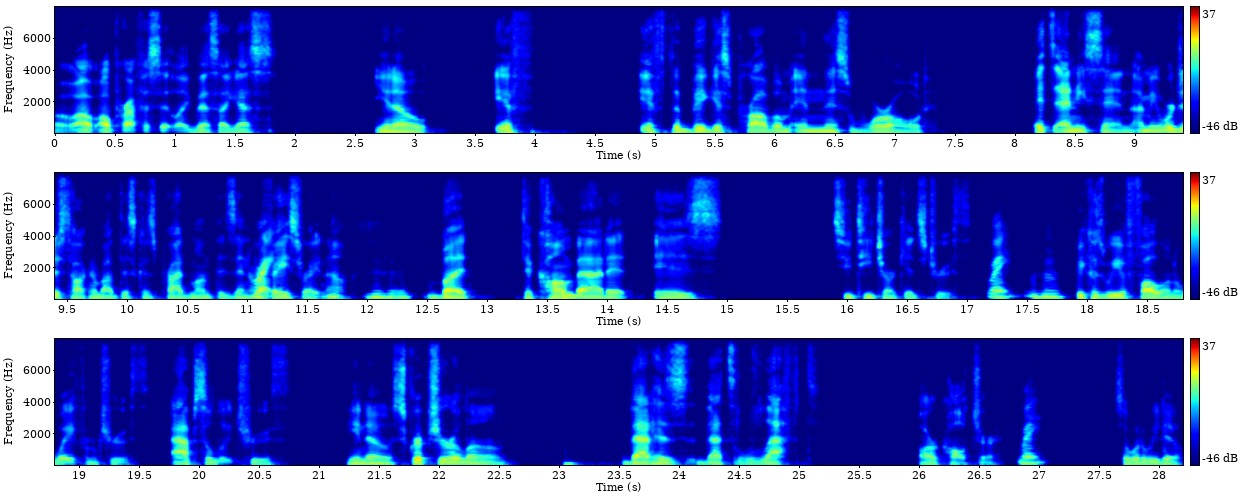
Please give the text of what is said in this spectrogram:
oh, I'll, I'll preface it like this. I guess you know if if the biggest problem in this world it's any sin. I mean, we're just talking about this because Pride Month is in our Right. face right now. Mhm. But to combat it is to teach our kids truth. right. hmm because we have fallen away from truth, absolute truth. You know, Mm-hmm. scripture alone. That has that's left our culture. Right. So what do we do?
